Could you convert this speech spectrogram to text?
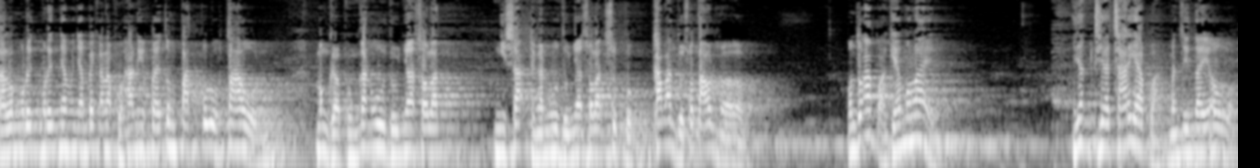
Kalau murid-muridnya menyampaikan Abu Hanifah itu 40 tahun Menggabungkan wudhunya sholat ngisak dengan wudhunya sholat subuh. Kawan dosa? Tahun untuk apa? Dia mulai. Yang dia cari apa? mencintai Allah.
